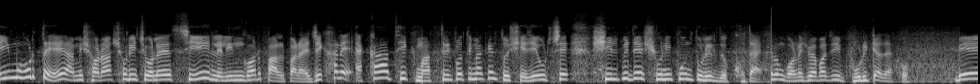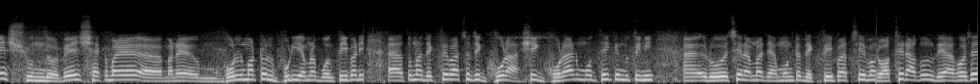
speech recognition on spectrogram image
এই মুহূর্তে আমি সরাসরি চলে এসেছি লেলিনগড় পালপাড়ায়, যেখানে একাধিক মাতৃ প্রতিমা কিন্তু সেজে উঠছে শিল্পীদের সুনিপুণ তুলির দক্ষতায়। এবং গণেশ বাবাজির ভুড়িটা দেখো। বেশ সুন্দর, বেশ একেবারে মানে গোলমটল ভুড়ি আমরা বলতেই পারি। তোমরা দেখতে পাচ্ছ যে ঘোড়া, সেই ঘোড়ার মধ্যেই কিন্তু তিনি রয়েছেন, আমরা যেমনটা দেখতেই পাচ্ছি এবং রথের আদল দেওয়া হয়েছে।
